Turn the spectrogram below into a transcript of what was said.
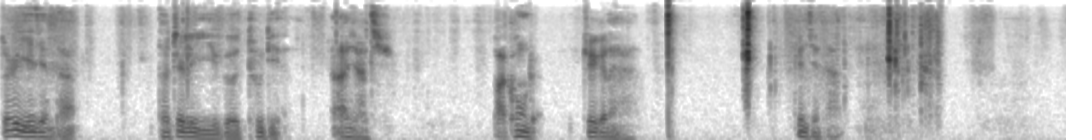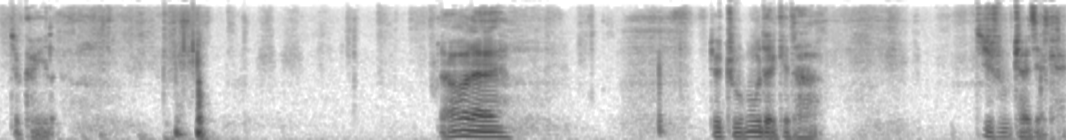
这个也简单，它这里有个凸点，按下去把控着。这个呢更简单就可以了。然后呢，就逐步的给它技术拆解开，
